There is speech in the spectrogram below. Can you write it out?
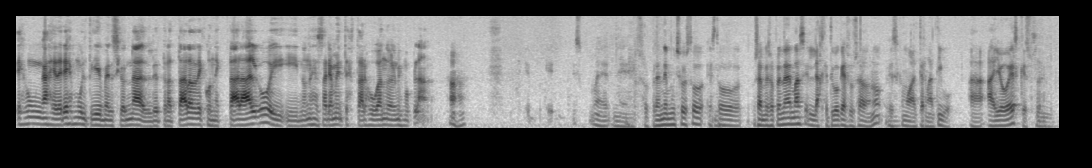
es un ajedrez multidimensional de tratar de conectar algo y, no necesariamente estar jugando en el mismo plano. me, sorprende mucho esto, esto, o sea, me sorprende además el adjetivo que has usado, ¿no? Es como alternativo a iOS, que es, un,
